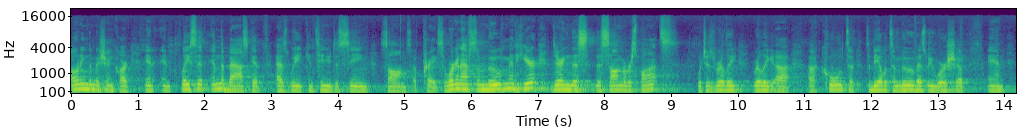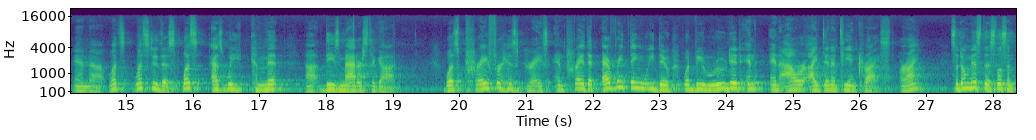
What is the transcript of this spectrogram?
owning the mission card, and, and place it in the basket as we continue to sing songs of praise. So we're going to have some movement here during this, this song of response, which is really, really uh, uh, cool to, to be able to move as we worship. And, and uh, let's, let's do this. Let's, as we commit uh, these matters to God. Let's pray for His grace and pray that everything we do would be rooted in, in our identity in Christ, all right? So don't miss this. Listen,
